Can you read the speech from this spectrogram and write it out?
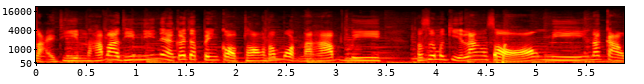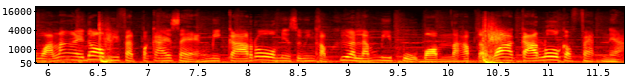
หลายๆทีมนะครับอะทีมนี้เนี่ยก็จะเป็นกรอบทองทั้งหมดนะครับ มีทัซึมากิร่าง 2 มีหน้ากากหวานร่างไอดอล มีแฟดประกายแสง มีการโร่มีสวิงขับเคลื่อน และมีปู่บอมนะครับ แต่ว่าการโร่กับแฟดเนี่ย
